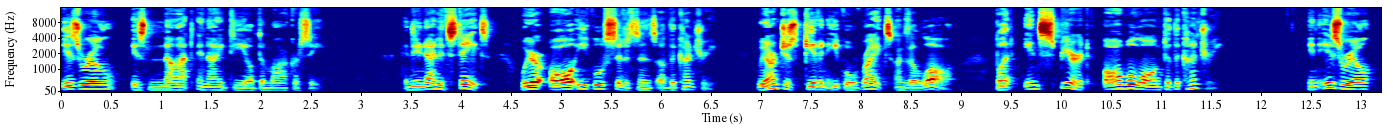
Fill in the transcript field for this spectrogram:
Israel is not an ideal democracy. In the United States, we are all equal citizens of the country. We aren't just given equal rights under the law, but in spirit all belong to the country. In Israel,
